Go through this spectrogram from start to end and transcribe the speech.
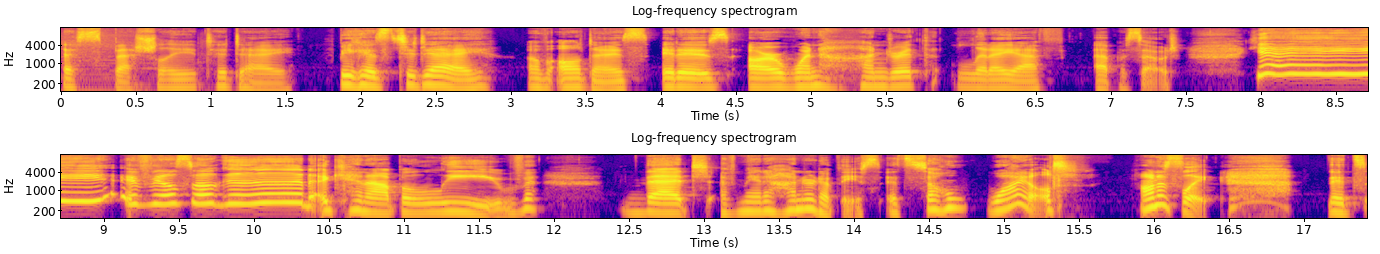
especially today, because today, of all days, it is our 100th Lit AF episode. Yay! It feels so good. I cannot believe that I've made a 100 of these. It's so wild, honestly. It's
